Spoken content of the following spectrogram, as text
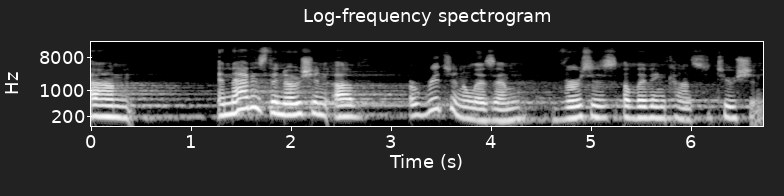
Um, and that is the notion of originalism versus a living constitution.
